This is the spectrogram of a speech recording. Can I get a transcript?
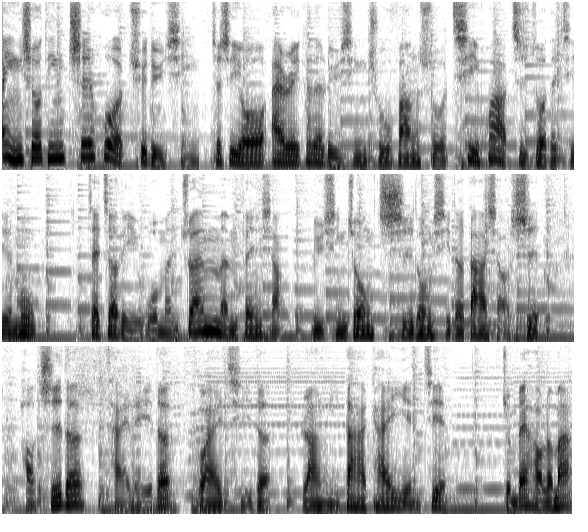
欢迎收听《吃货去旅行》，这是由艾瑞克的旅行厨房所企划制作的节目。在这里，我们专门分享旅行中吃东西的大小事，好吃的、踩雷的、怪奇的，让你大开眼界。准备好了吗？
